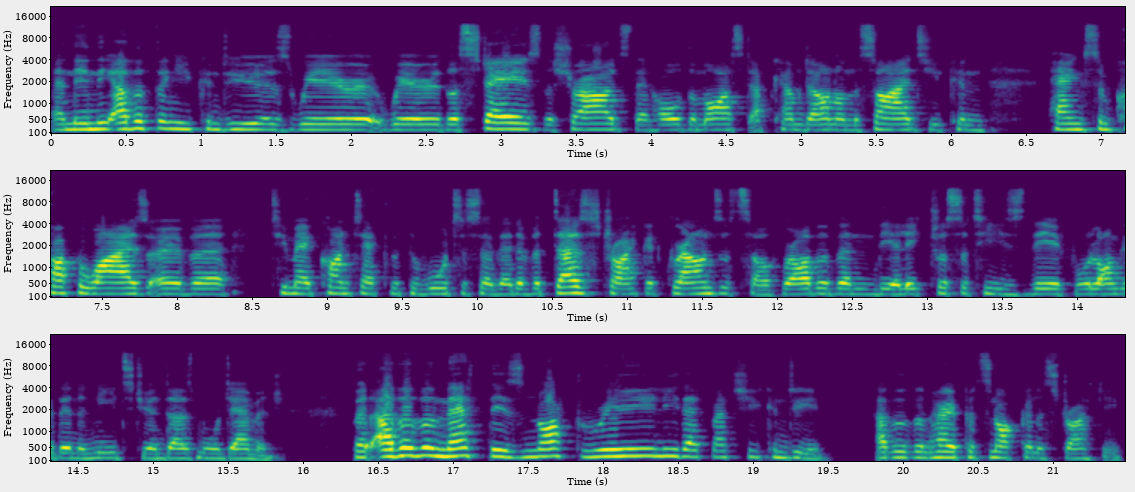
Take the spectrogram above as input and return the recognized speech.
And then the other thing you can do is where where the stays, the shrouds that hold the mast up come down on the sides, you can hang some copper wires over to make contact with the water so that if it does strike, it grounds itself rather than the electricity is there for longer than it needs to and does more damage. But other than that, there's not really that much you can do other than hope it's not going to strike you.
